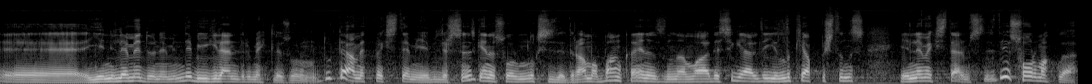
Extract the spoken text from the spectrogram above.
e, yenileme döneminde bilgilendirmekle zorunludur. Devam etmek istemeyebilirsiniz. Gene sorumluluk sizdedir. Ama banka en azından vadesi geldi, yıllık yapmıştınız, yenilemek ister misiniz diye sormakla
